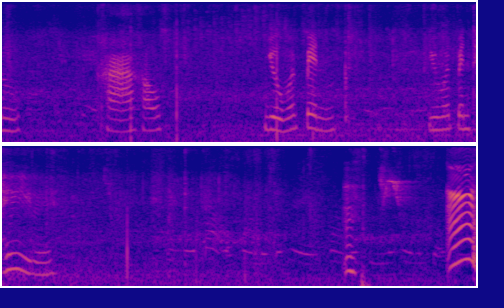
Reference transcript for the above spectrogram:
ดูขาเขาอยู่ไม่เป็น อยู่ไม่เป็นที่เลยอืมอืม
